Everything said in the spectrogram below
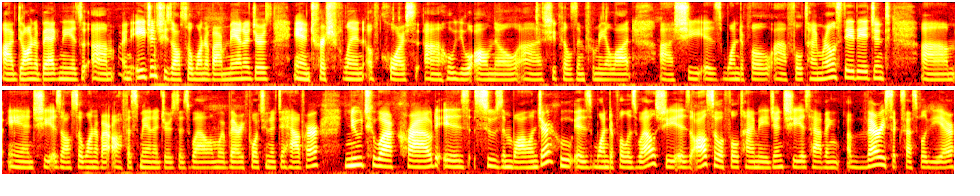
Uh, Donna Bagney is um, an agent. She's also one of our managers. And Trish Flynn, of course, uh, who you all know. Uh, she fills in for me a lot. Uh, she is wonderful uh, full-time real estate agent, um, and she is also one of our office managers as well. And we're very fortunate to have her. New to our crowd is Susan Bollinger, who is wonderful as well. She is also a full-time agent. She is having a very successful year.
